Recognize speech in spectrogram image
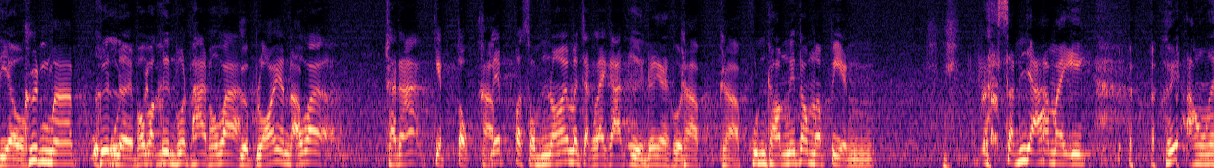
เดียวขึ้นมาขึ้นเลยเพราะว่าขึ้นพรวดพลาดเพราะว่าเกือบร้อยอันดับเพราะว่าชนะเก็บตกครับเล็บผสมน้อยมาจากรายการอื่นด้วยไงคุณครับครับคุณทอมนี่ต้องมาเปลี่ยน สัญญาใหม่อีก เฮ้ยเอาไง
